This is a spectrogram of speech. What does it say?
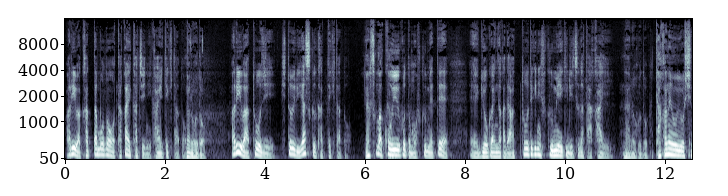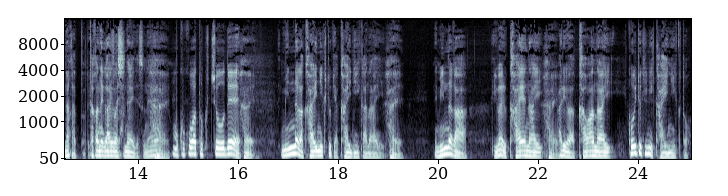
あるいは買ったものを高い価値に変えてきたと。なるほど。あるいは当時、人より安く買ってきたと。安くまあ、こういうことも含めて、えー、業界の中で圧倒的に含み益率が高い。なるほど。高値をしなかったという高値買いはしないですね。はい、もうここは特徴で、はい、みんなが買いに行くときは買いに行かない。はい、みんながいわゆる買えない、はい、あるいは買わない、こういうときに買いに行くと。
